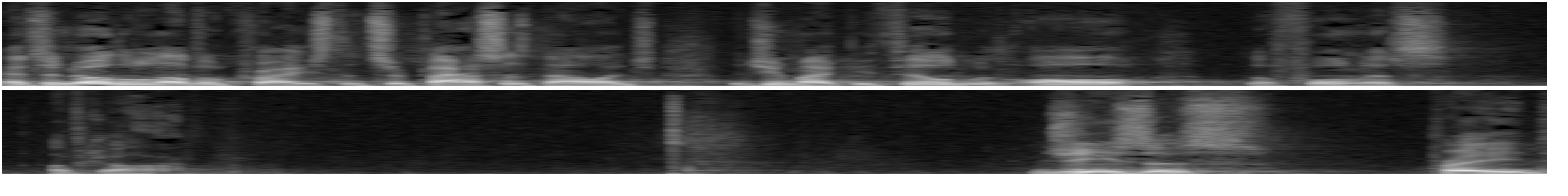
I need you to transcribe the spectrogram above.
and to know the love of Christ that surpasses knowledge, that you might be filled with all the fullness of God. Jesus prayed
